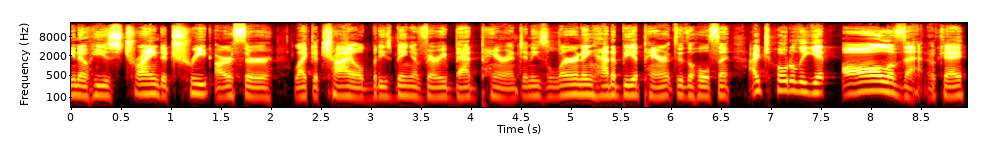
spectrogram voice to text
you know he's trying to treat Arthur like a child, but he's being a very bad parent, and he's learning how to be a parent through the whole thing. I totally get all of that. Okay,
